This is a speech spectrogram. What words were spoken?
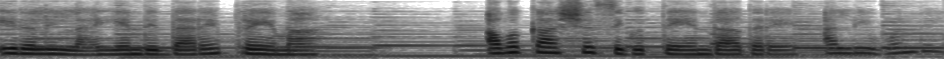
ಇರಲಿಲ್ಲ ಎಂದಿದ್ದಾರೆ ಪ್ರೇಮ. ಅವಕಾಶ ಸಿಗುತ್ತೆ ಎಂದಾದರೆ ಅಲ್ಲಿ ಒಂದಿಲ್ಲ.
